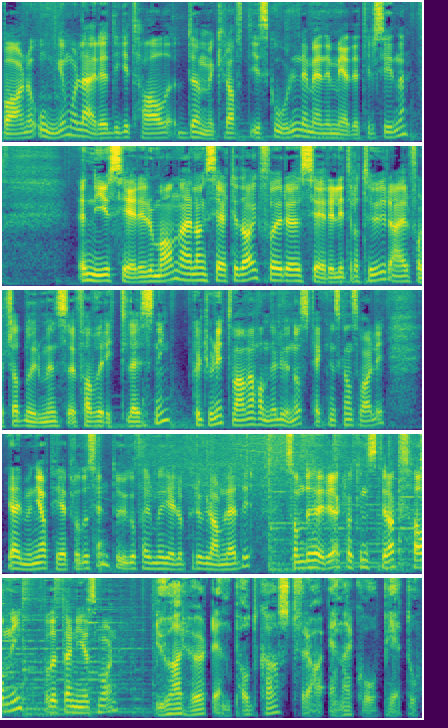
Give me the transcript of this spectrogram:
barn og unge må lære digital dømmekraft i skolen. Det mener Medietilsynet. En ny serieroman er lansert i dag, for serielitteratur er fortsatt nordmenns favorittlesning. Kulturnytt var med Hanne Lunås, teknisk ansvarlig, Gjermund Jappé, produsent, og Ugo Fermariello, programleder. Som du hører, er klokken straks halv ni, og dette er Nyhetsmorgen. Du har hørt en podkast fra NRK P2.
